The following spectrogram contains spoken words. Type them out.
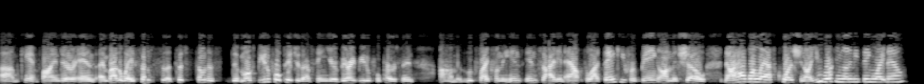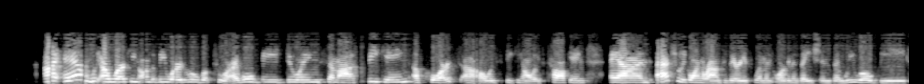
um, can't find her. And and by the way, some some of the the most beautiful pictures I've seen. You're a very beautiful person. Um, it looks like from the in, inside and out. So I thank you for being on the show. Now I have one last question. Are you working on anything right now? I am. We are working on the B Word Rulebook Tour. I will be doing some uh, speaking, of course, uh, always speaking, always talking, and actually going around to various women organizations, and we will be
